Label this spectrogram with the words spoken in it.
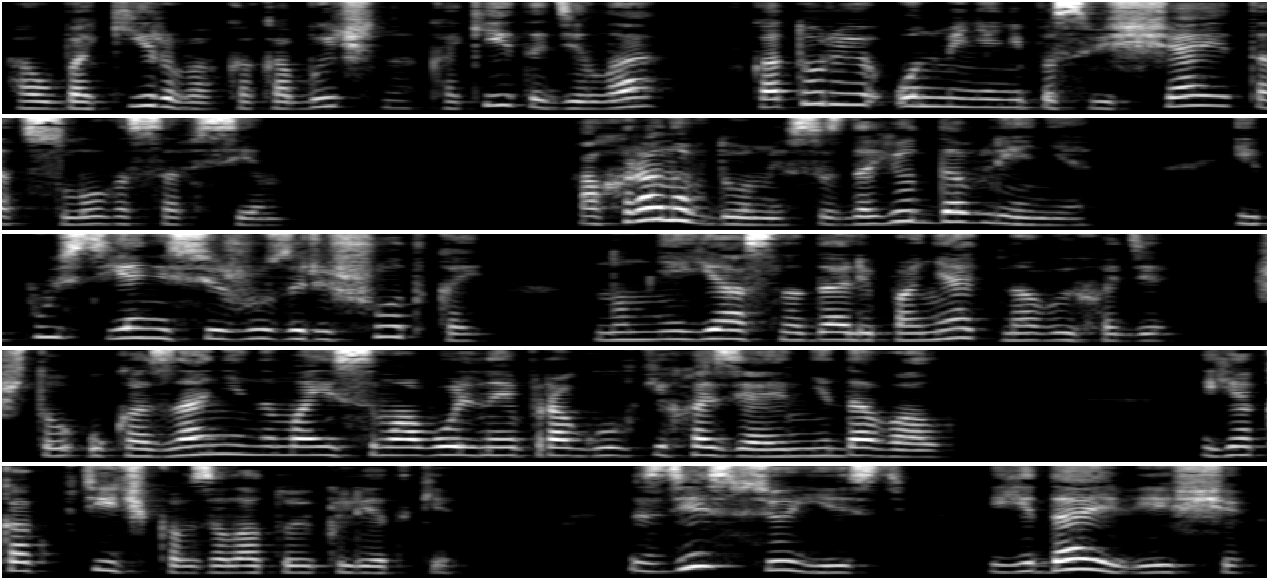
а у Бакирова, как обычно, какие-то дела, в которые он меня не посвящает от слова совсем. Охрана в доме создает давление, и пусть я не сижу за решеткой, но мне ясно дали понять на выходе, что указаний на мои самовольные прогулки хозяин не давал. Я как птичка в золотой клетке. Здесь все есть, еда и вещи,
